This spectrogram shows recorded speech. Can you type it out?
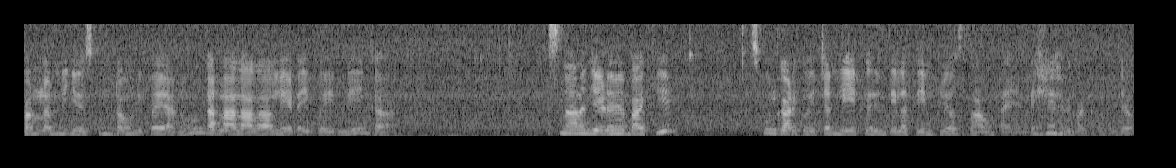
పనులన్నీ చేసుకుంటూ ఉండిపోయాను. ఇంకా అలా అలా అలా లేట్ అయిపోయింది. ఇంకా స్నానం చేయడమే బాకీ. స్కూల్ కాడికి వచ్చాను లేట్గా తింటే ఇలా తేన్పులే వస్తూ ఉంటాయండి. అది పట్టుకుని నిజం.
